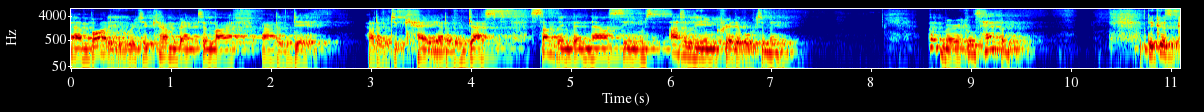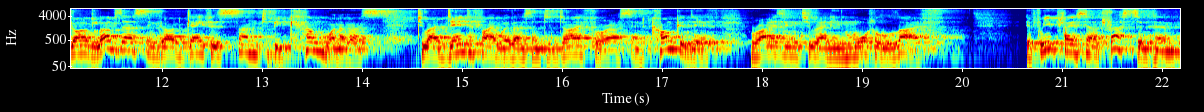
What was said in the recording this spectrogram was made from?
our body were to come back to life out of death, out of decay, out of dust, something that now seems utterly incredible to me. But miracles happen. Because God loves us and God gave his Son to become one of us, to identify with us and to die for us and conquer death, rising to an immortal life. If we place our trust in him,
